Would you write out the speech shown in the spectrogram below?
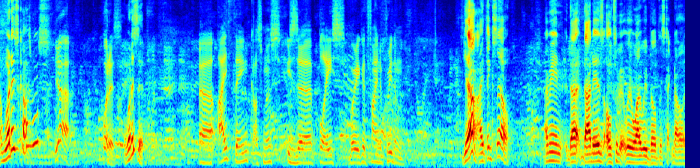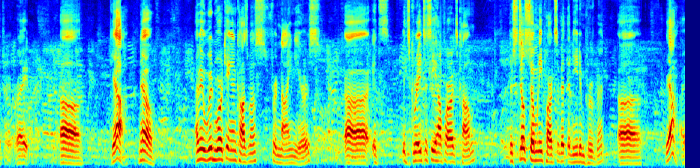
What is Cosmos? Yeah. What is? What is it? Uh, I think Cosmos is a place where you could find the freedom. Yeah, I think so. I mean, that that is ultimately why we build this technology, right? Uh, yeah, no. I mean, we've been working on Cosmos for nine years. Uh, it's it's great to see how far it's come. There's still so many parts of it that need improvement. Uh, yeah, I,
